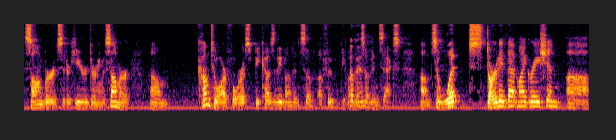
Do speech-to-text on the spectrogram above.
songbirds that are here during the summer. Um, come to our forest because of the abundance of, of food, the abundance Okay. of insects. Um, so, what started that migration? Uh,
